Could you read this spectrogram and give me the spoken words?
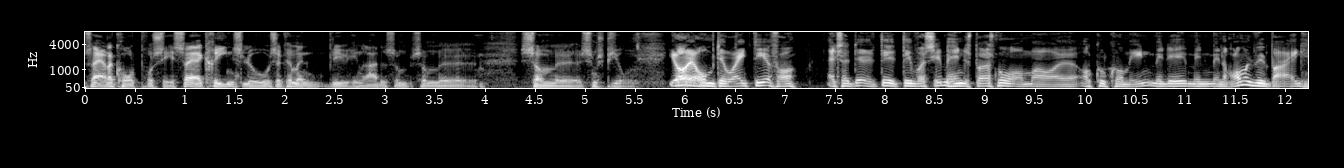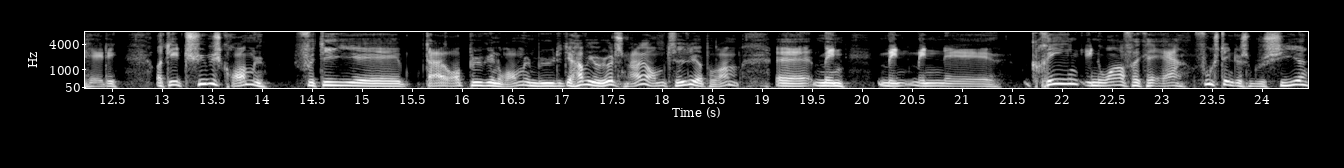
så er der kort proces, så er krigens love, så kan man blive henrettet som, som, øh, som, øh, som spion. Jo, jo, men det var ikke derfor. Altså, det, det, det var simpelthen et spørgsmål om at, øh, at kunne komme ind med det, men, men Rommel vil bare ikke have det. Og det er typisk Rommel, fordi øh, der er opbygget en Rommelmyte. Det har vi jo øvrigt snakket om tidligere program. Øh, men men, men øh, krigen i Nordafrika er, fuldstændig som du siger,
